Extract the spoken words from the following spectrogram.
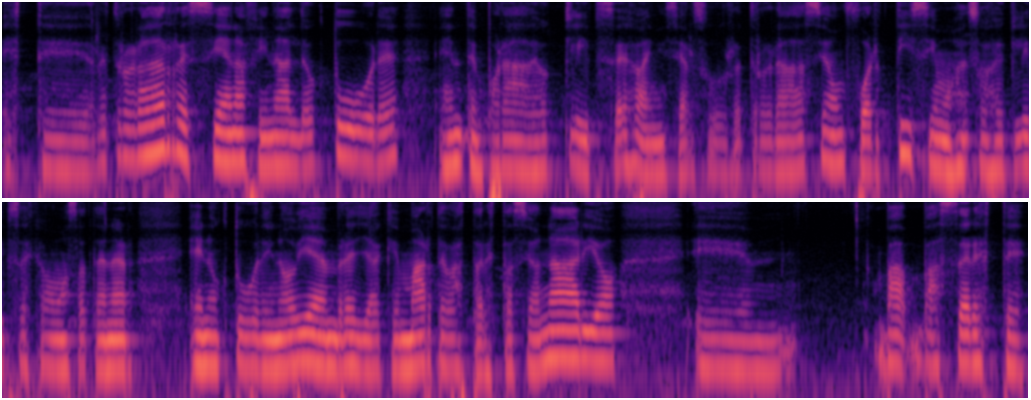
este, retrogradar recién a final de octubre, en temporada de eclipses, va a iniciar su retrogradación, fuertísimos esos eclipses que vamos a tener en octubre y noviembre, ya que Marte va a estar estacionario, eh, va, a ser este,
